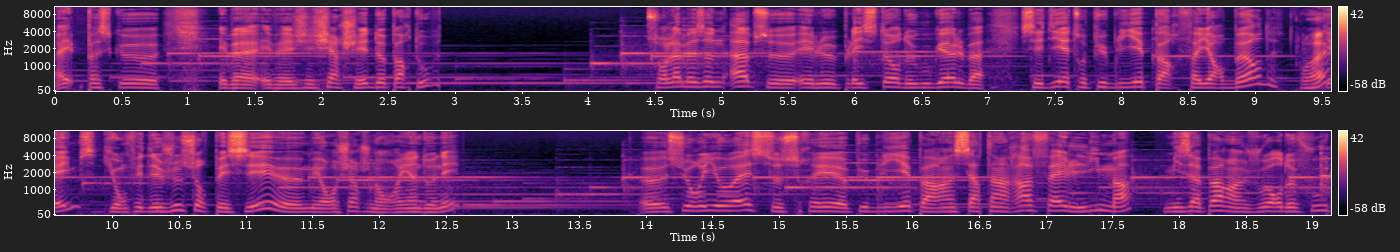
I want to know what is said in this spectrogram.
Ouais, parce que, eh ben, eh ben, j'ai cherché de partout. Sur l'Amazon Apps euh, et le Play Store de Google, bah, c'est dit être publié par Firebird Ouais. Games, qui ont fait des jeux sur PC. euh, mes recherches n'ont rien donné. Euh, sur iOS, ce serait publié par un certain Raphaël Lima. Mis à part un joueur de foot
